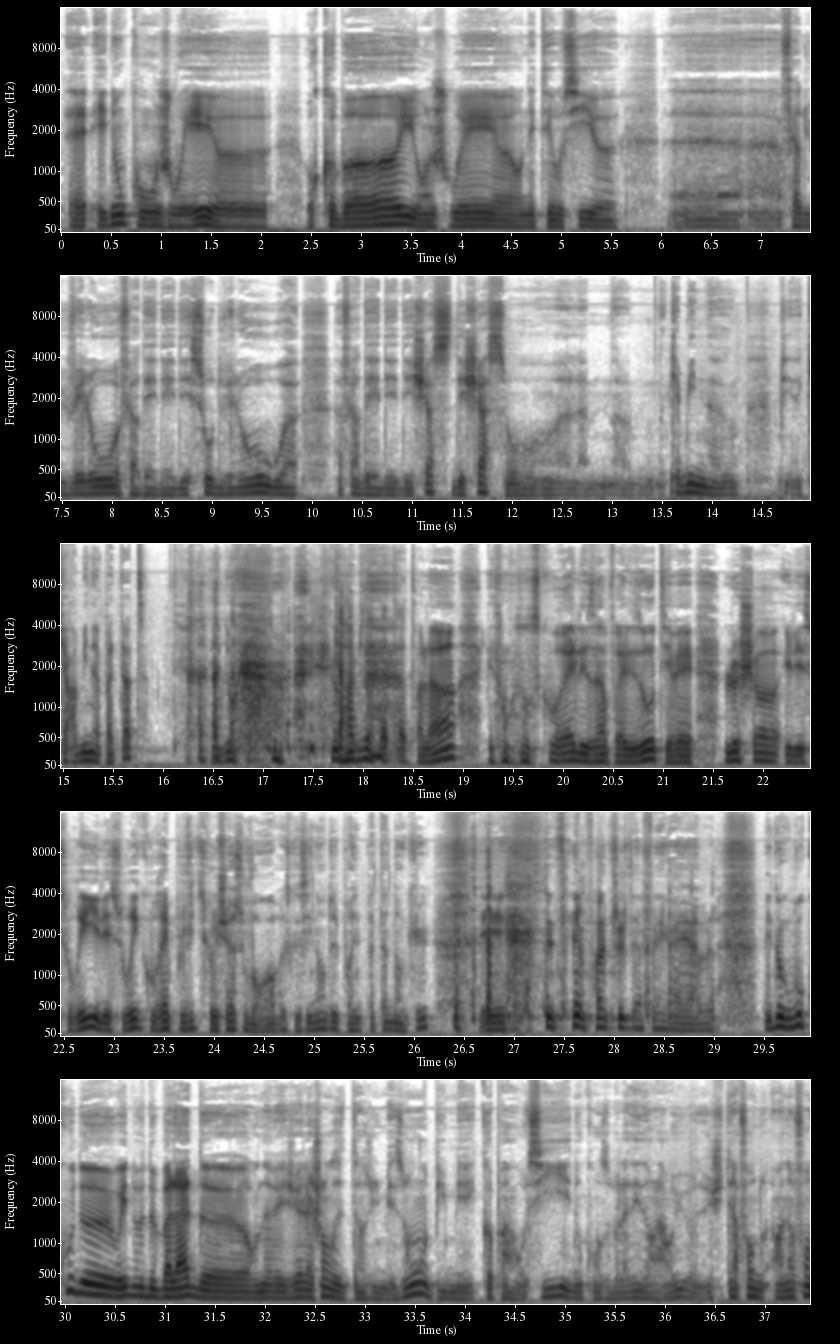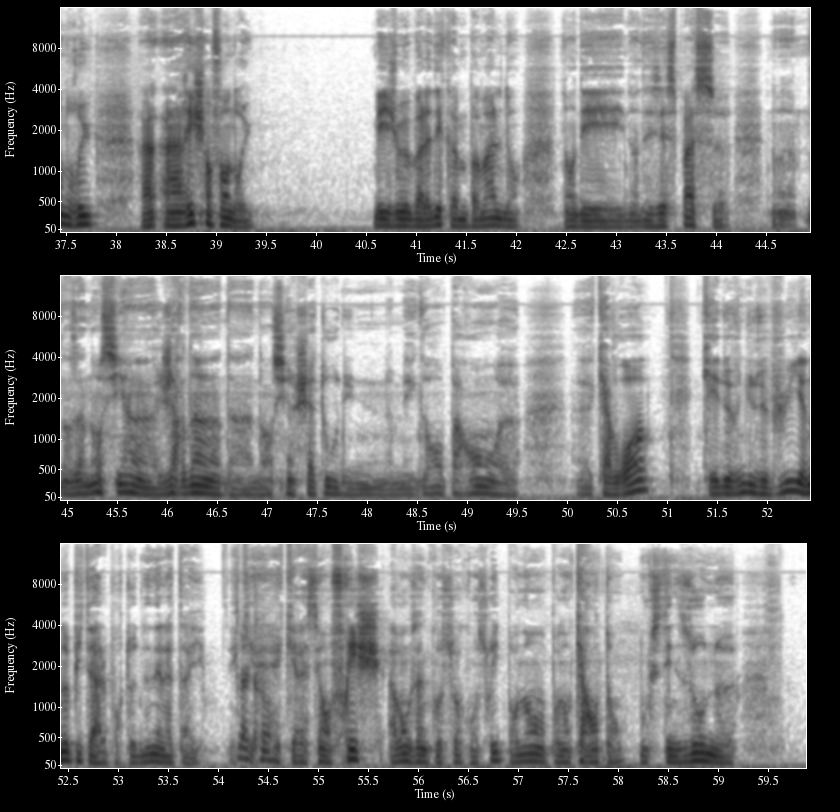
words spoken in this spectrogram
Et, et donc on jouait euh, au cow-boy, on jouait, on était aussi à faire du vélo, à faire des, des- des sauts de vélo ou à, à faire des, chasses, des chasses au, à la, à la cabine, carabine à patate. Et donc- Carabine à patate. Voilà. Et donc on se courait les uns après les autres. Il y avait le chat et les souris. Et les souris couraient plus vite que le chat souvent, hein, parce que sinon tu te prends une patate dans le cul. Et c'était pas tout à fait agréable. Mais donc beaucoup de, oui, de, de balades. euh, on avait, j'avais la chance d'être dans une maison, et puis mes copains aussi. Et donc on se baladait dans la rue. J'étais un, enfant de- un enfant de rue, un, un riche enfant de rue. Mais je me baladais quand même pas mal dans, dans, des, dans des espaces, euh, dans, dans un ancien jardin d'un ancien château d'une de mes grands-parents euh, euh, cavrois, qui est devenu depuis un hôpital, pour te donner la taille. Et qui, et qui est resté en friche avant que ça ne soit construite pendant, pendant 40 ans. Donc c'était une zone euh,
